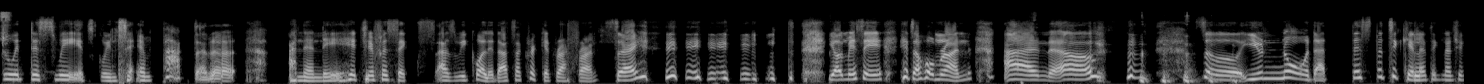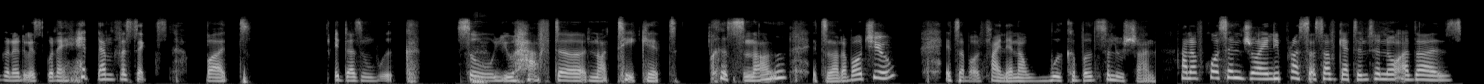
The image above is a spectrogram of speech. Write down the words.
do it this way, it's going to impact. Uh, and then they hit you for six, as we call it. That's a cricket reference, right? Y'all may say hit a home run. And um, so you know that this particular thing that you're going to do is going to hit them for six, but it doesn't work. So you have to not take it personal. It's not about you. It's about finding a workable solution. And of course, enjoying the process of getting to know others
